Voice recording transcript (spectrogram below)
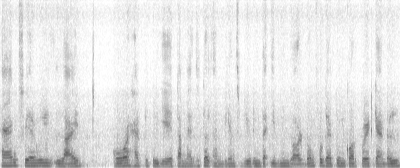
Hang fairy light overhead to create a magical ambience during the evening hour. Don't forget to incorporate candle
